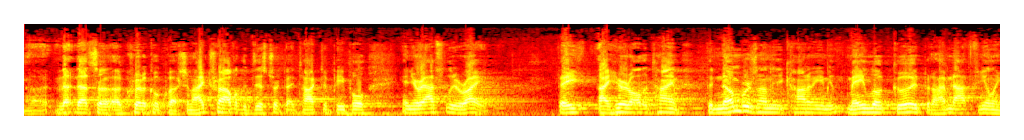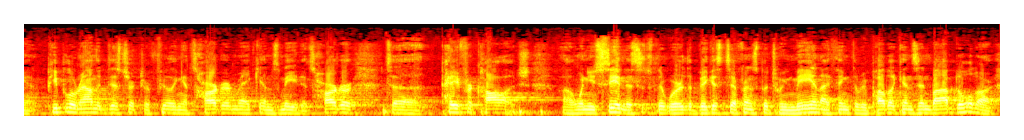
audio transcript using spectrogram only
Uh, that, that's a, a, critical question. I travel the district, I talk to people, and you're absolutely right. They, I hear it all the time. The numbers on the economy may look good, but I'm not feeling it. People around the district are feeling it's harder to make ends meet. It's harder to pay for college. Uh, when you see, and this is the, where the biggest difference between me and I think the Republicans and Bob Dold are,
